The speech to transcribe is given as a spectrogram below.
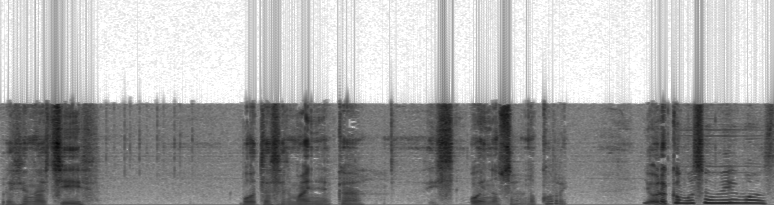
Presionas Shift. Botas el Minecar. Dice, Oye, no no corre. ¿Y ahora cómo subimos?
